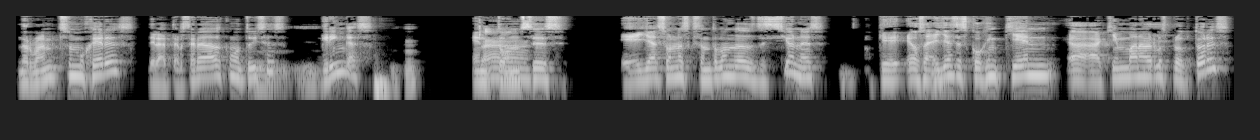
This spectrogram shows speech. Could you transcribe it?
normalmente son mujeres de la tercera edad, como tú dices, gringas. Entonces, ellas son las que están tomando las decisiones que, o sea, ellas escogen quién, a, quién van a ver los productores.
